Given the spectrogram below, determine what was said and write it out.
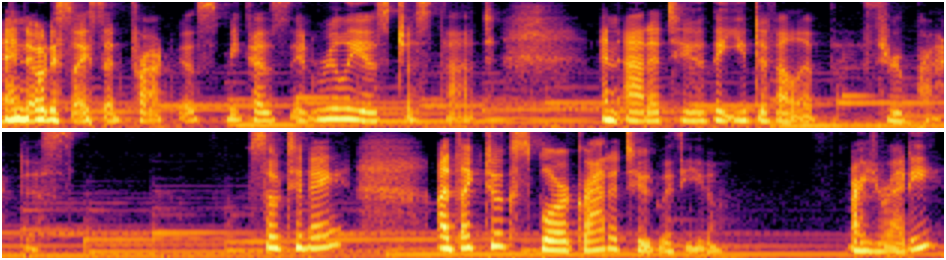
And notice I said practice because it really is just that an attitude that you develop through practice. So today, I'd like to explore gratitude with you. Are you ready?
